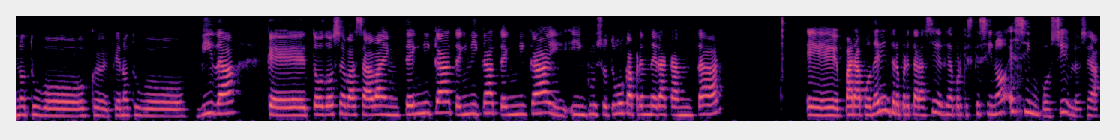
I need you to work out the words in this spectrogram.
no tuvo, que no tuvo vida que todo se basaba en técnica, técnica, técnica, e incluso tuvo que aprender a cantar eh, para poder interpretar así. Decía, porque es que si no es imposible. O sea,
